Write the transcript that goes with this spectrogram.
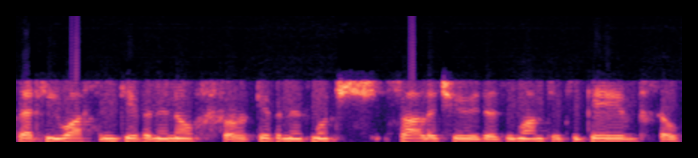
that he wasn't given enough or given as much solitude as he wanted to give. So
